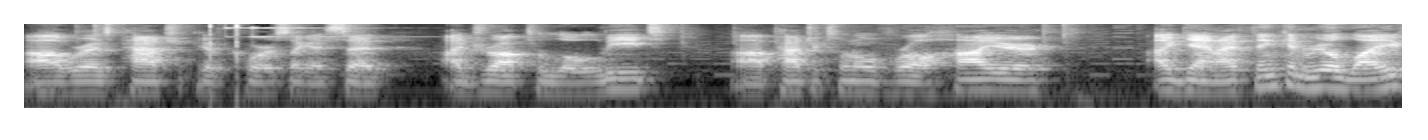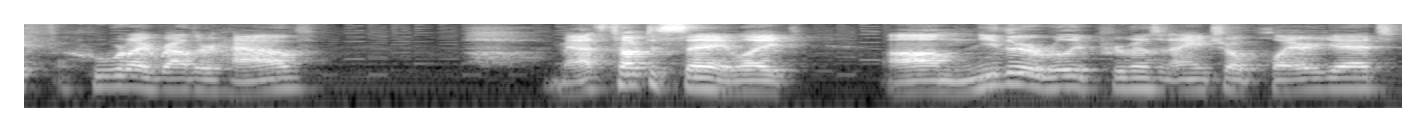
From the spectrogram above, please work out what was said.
uh, whereas Patrick, of course, like I said, I dropped to low elite. Uh, Patrick's one overall higher. Again, I think in real life, who would I rather have? Man, that's tough to say. Like, um, neither are really proven as an NHL player yet.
